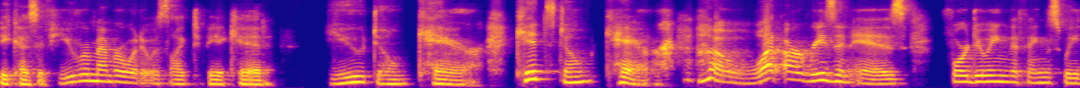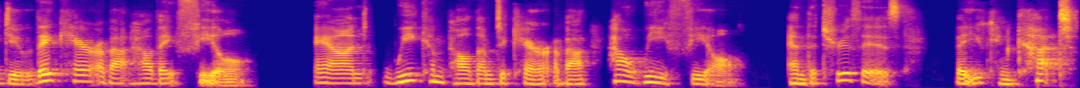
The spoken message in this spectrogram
Because if you remember what it was like to be a kid, you don't care. Kids don't care what our reason is for doing the things we do. They care about how they feel. And we compel them to care about how we feel. And the truth is that you can cut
